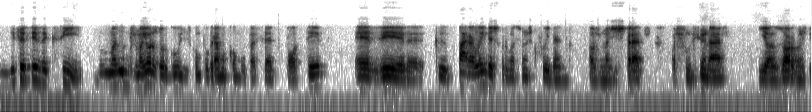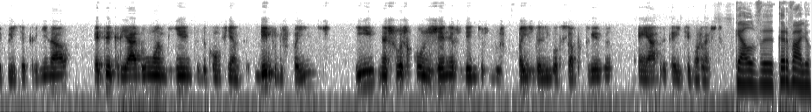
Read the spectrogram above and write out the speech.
De certeza que sim. Um dos maiores orgulhos que um programa como o PASED pode ter é ver que, para além das formações que foi dando aos magistrados, aos funcionários e aos órgãos de polícia criminal, é ter criado um ambiente de confiança dentro dos países e nas suas congêneres dentro dos países da língua oficial portuguesa em África e Timor-Leste. Kelve Carvalho,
